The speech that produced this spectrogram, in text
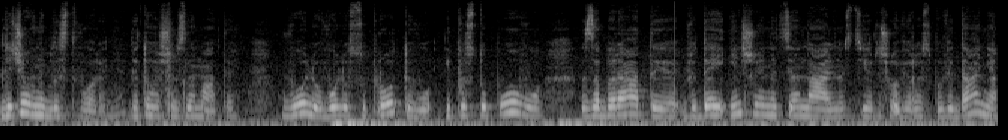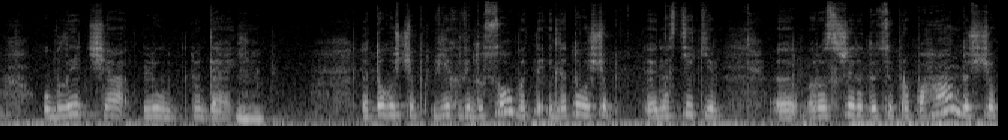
Для чого вони були створені? Для того, щоб зламати волю, волю супротиву і поступово забирати в людей іншої національності, іншого розповідання обличчя люд, людей Угу. для того, щоб їх відособити, і для того, щоб е, настільки розширити цю пропаганду, щоб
